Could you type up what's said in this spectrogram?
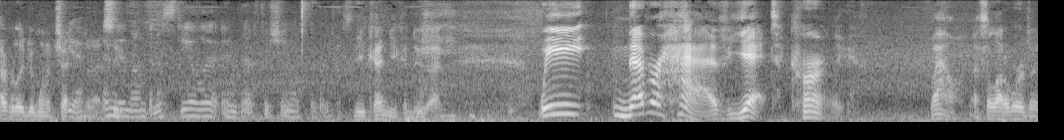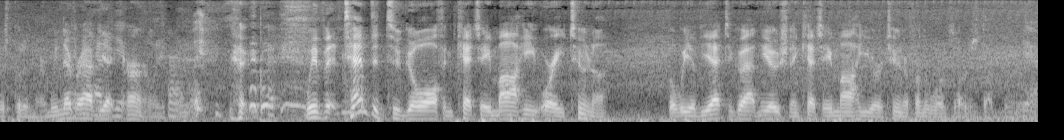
I really do want to check Yeah, into that. and See, then I'm going to steal it and go fishing off the reefs. you can you can do that. we never have yet currently. Wow, that's a lot of words I just put in there. We never have, yet, currently. Currently. We've attempted to go off and catch a mahi or a tuna, but we have yet to go out in the ocean and catch a mahi or a tuna from the world's largest duck pool. yeah.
